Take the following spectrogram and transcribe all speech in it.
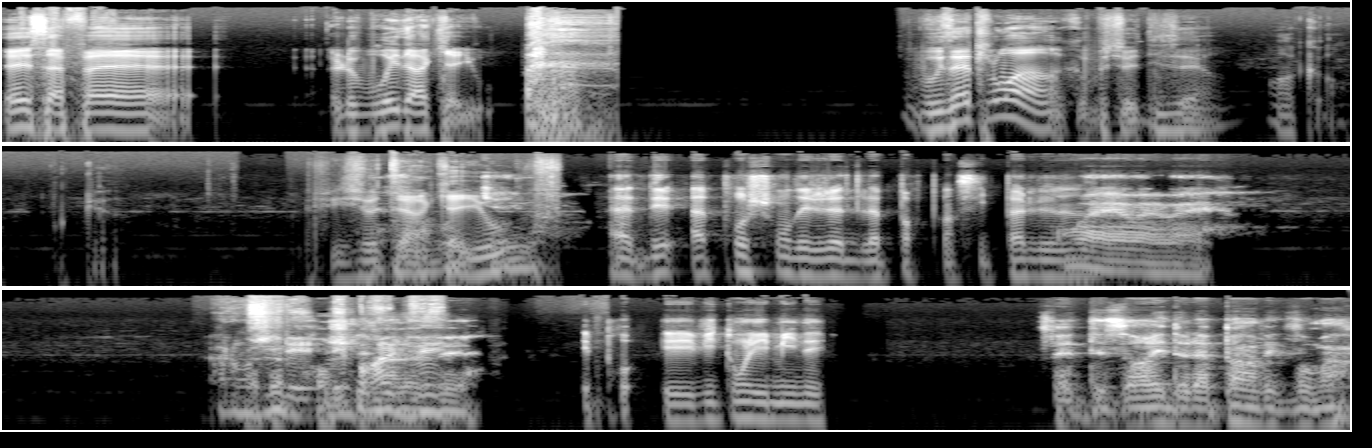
Et ça fait le bruit d'un caillou. Vous êtes loin, hein, comme je disais, hein, encore. Donc, euh, Puis jeter un caillou. Approchons déjà de la porte principale là, Ouais, ouais, ouais. Allons-y, les, bras levés. et, pro- et évitons les minés. Faites des oreilles de lapin avec vos mains.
